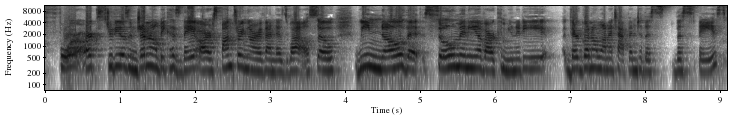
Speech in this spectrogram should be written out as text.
for ARC Studios in general because they are sponsoring our event as well. So we know that so many of our community they're going to want to tap into this this space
